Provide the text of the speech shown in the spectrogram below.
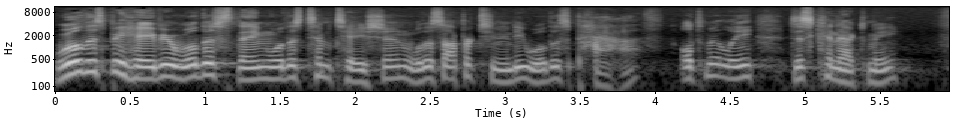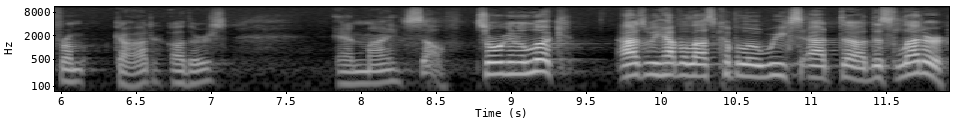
Will this behavior, will this thing, will this temptation, will this opportunity, will this path ultimately disconnect me from God, others, and myself? So we're going to look, as we have the last couple of weeks, at uh, this letter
